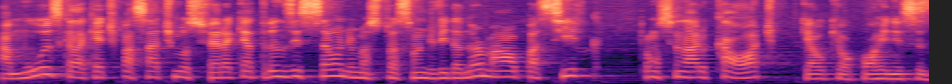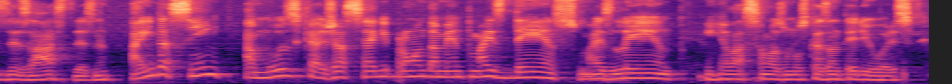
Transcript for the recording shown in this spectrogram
A música ela quer te passar a atmosfera que é a transição de uma situação de vida normal, pacífica, para um cenário caótico, que é o que ocorre nesses desastres, né? Ainda assim, a música já segue para um andamento mais denso, mais lento em relação às músicas anteriores.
